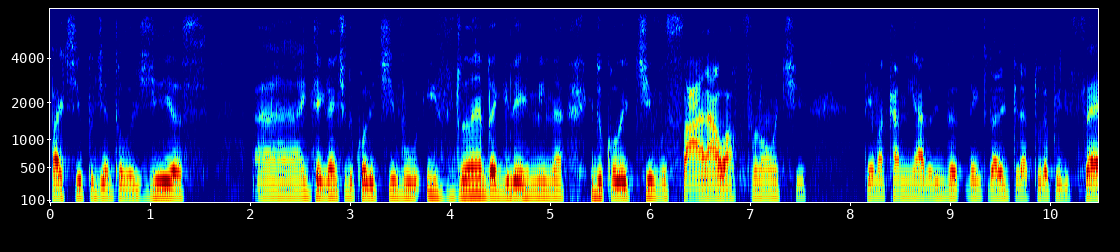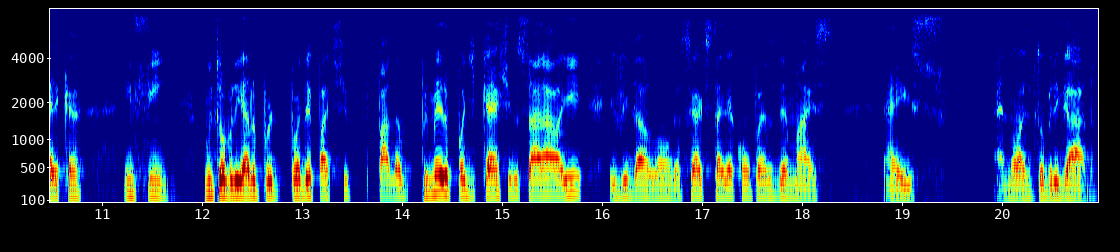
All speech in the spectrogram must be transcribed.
participo de antologias. a integrante do coletivo Islanda Guilhermina e do coletivo Sarau Afronte. Tem uma caminhada dentro da literatura periférica. Enfim, muito obrigado por poder participar do primeiro podcast do Sarau aí e vida longa, certo? Estaria acompanhando os demais. É isso. É nóis, muito obrigado.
